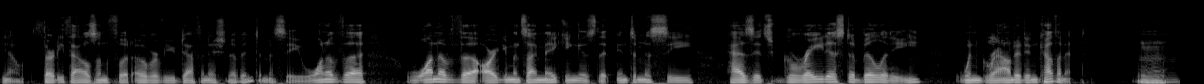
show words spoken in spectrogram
you know thirty thousand foot overview definition of intimacy. One of the one of the arguments I'm making is that intimacy has its greatest ability when grounded in covenant Mm.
